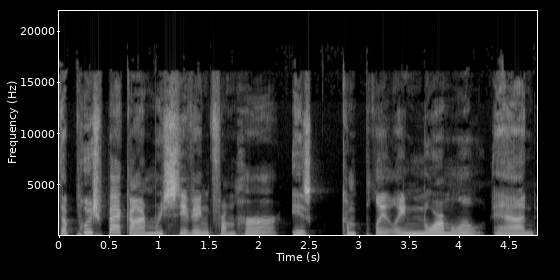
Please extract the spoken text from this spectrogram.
the pushback I'm receiving from her is completely normal and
